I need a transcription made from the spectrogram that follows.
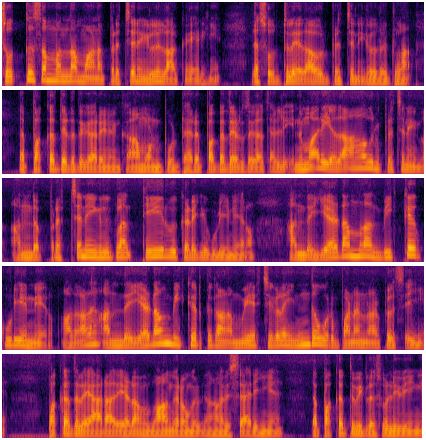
சொத்து சம்பந்தமான பிரச்சனைகளில் லாக் ஆகிருக்கீங்க இல்லை சொத்தில் ஏதாவது ஒரு பிரச்சனைகள் இருக்கலாம். இல்லை பக்கத்து இடத்துக்காரர் எனக்கு காமௌண்ட் போட்டார் பக்கத்து இடத்துக்கார தள்ளி இந்த மாதிரி ஏதாவது ஒரு பிரச்சனைகள். அந்த பிரச்சனைகளுக்கெல்லாம் தீர்வு கிடைக்கக்கூடிய நேரம் அந்த இடம்லாம் விற்கக்கூடிய நேரம். அதனால் அந்த இடம் விற்கிறதுக்கான முயற்சிகளை இந்த ஒரு பன்னெண்டு நாட்கள் செய்யுங்க. பக்கத்தில் யாராவது இடம் வாங்குறவங்க இருக்காங்களா விசாரிங்க. இல்லை பக்கத்து வீட்டில் சொல்லுவீங்க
